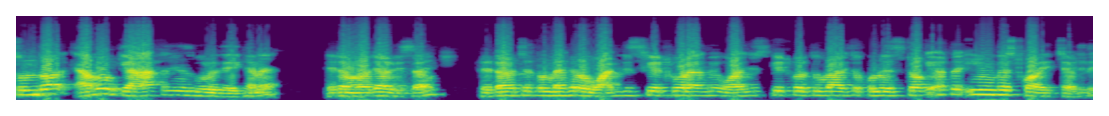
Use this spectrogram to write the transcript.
সুন্দর, এমনকি আর একটা জিনিস বলে দিই এখানে, যেটা মজার বিষয়, সেটা হচ্ছে তোমরা এখানে ওয়াচ লিস্ট ক্রিয়েট করে রাখবে। ওয়াচ লিস্ট ক্রিয়েট করে তোমরা হয়তো কোনো স্টকে হয়তো ইনভেস্ট করার ইচ্ছা আছে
